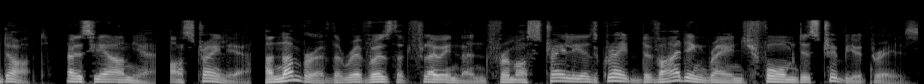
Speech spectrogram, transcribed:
Dot. Oceania, Australia. A number of the rivers that flow inland from Australia's Great Dividing Range form distributaries,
